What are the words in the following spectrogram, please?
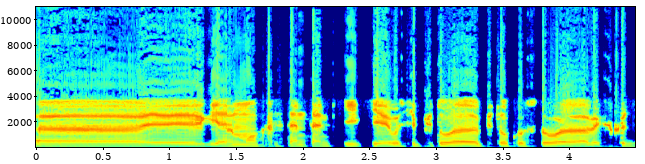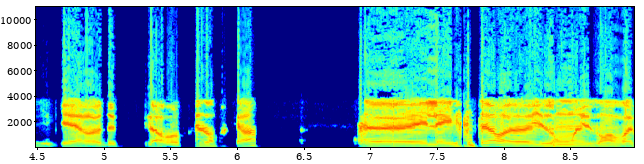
Euh, et également Christensen qui, qui est aussi plutôt euh, plutôt costaud euh, avec Rudiger depuis la reprise en tout cas. Et Leicester, ils ont ils ont un vrai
